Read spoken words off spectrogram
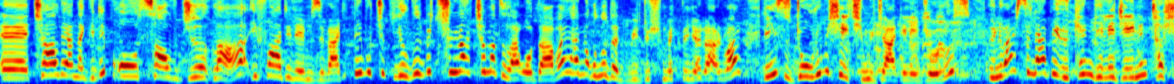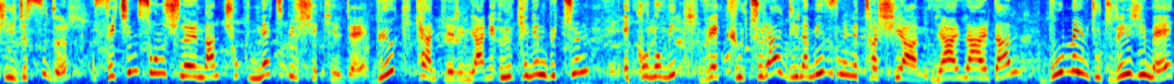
e, Çağlayan'a gidip o savcılığa ifadelerimizi verdik. Bir buçuk yıldır bir türlü açamadılar o davayı. Hani onu da bir düşünmekte yarar var. Biz doğru bir şey için mücadele ediyoruz. Üniversiteler bir ülkenin geleceğinin taşıyıcısıdır. Seçim sonuçlarından çok net bir şekilde büyük kentlerin yani ülkenin bütün ekonomik ve kültürel dinamizmini taşıyan yerlerden bu mevcut rejime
